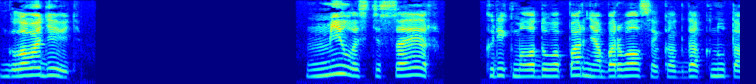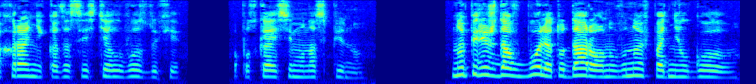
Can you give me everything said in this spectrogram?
Глава 9 «Милости, саэр!» Крик молодого парня оборвался, когда кнут охранника засвистел в воздухе, опускаясь ему на спину. Но, переждав боль от удара, он вновь поднял голову.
